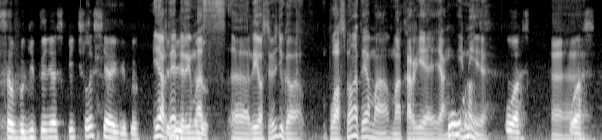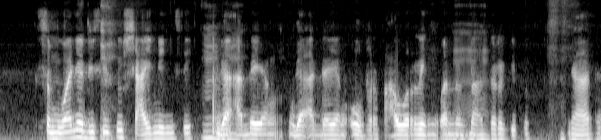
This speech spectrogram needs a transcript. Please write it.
sebegitunya speechless ya gitu iya artinya Jadi, dari Mas uh, Rio sendiri juga puas banget ya sama, karya yang puas, ini ya puas uh. puas semuanya di situ shining sih mm. nggak ada yang nggak ada yang overpowering one mm. another gitu nggak ada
